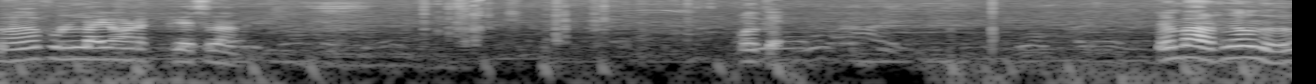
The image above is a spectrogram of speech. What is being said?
മാങ്ങ ഫുള്ളായി ഉണക്കി വെച്ചതാണ്. ഓക്കെ. ഞാൻ പറഞ്ഞു വന്നത്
